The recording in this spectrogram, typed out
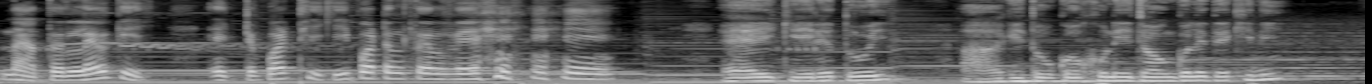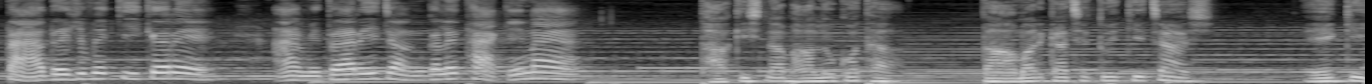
না তুললেও কি? একটু পর ঠিকই পটল তুলবে। এই কে রে তুই? আগে তো কখনো এই জঙ্গলে দেখিনি। তা দেখবে কি করে? আমি তো আর এই জঙ্গলে থাকি না। থাকিস না ভালো কথা। তা আমার কাছে তুই কি চাস? এ কি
